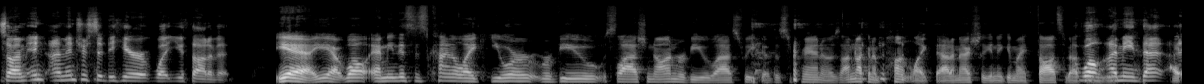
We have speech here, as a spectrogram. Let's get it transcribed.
So I'm in, I'm interested to hear what you thought of it. Yeah, yeah. Well, I mean, this is kind of like your review slash non-review last week of The Sopranos. I'm not going to punt like that. I'm actually going to give my thoughts about. Well, I mean that. I,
